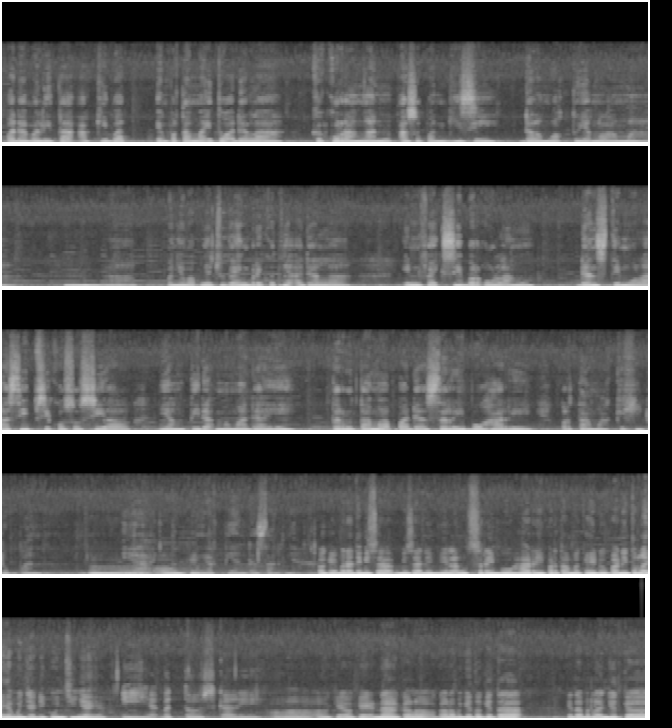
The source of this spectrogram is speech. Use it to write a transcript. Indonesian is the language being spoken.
pada balita akibat yang pertama itu adalah kekurangan asupan gizi dalam waktu yang lama. Nah, penyebabnya juga yang berikutnya adalah infeksi berulang dan stimulasi psikososial yang tidak memadai, terutama pada seribu hari pertama kehidupan. Ah, ya, itu oke. pengertian dasarnya. Oke, berarti bisa bisa dibilang seribu hari pertama kehidupan itulah yang menjadi kuncinya ya. Iya betul sekali. Oh, oke oke. Nah, kalau kalau begitu kita kita berlanjut ke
